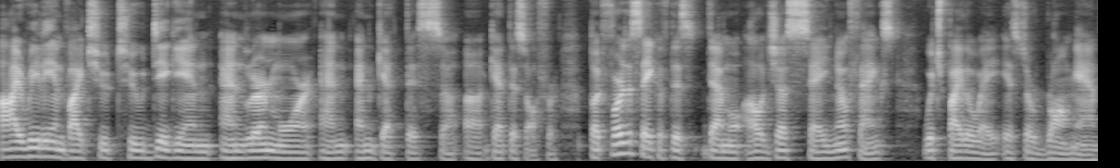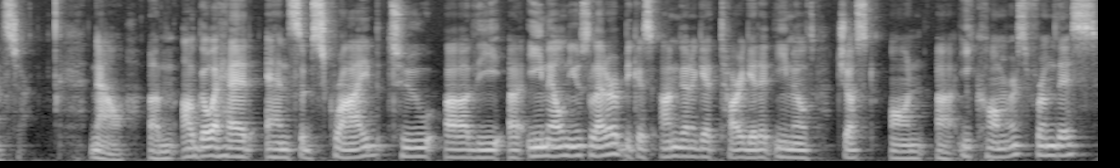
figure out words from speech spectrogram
I really invite you to dig in and learn more and, and get, this, uh, uh, get this offer. But for the sake of this demo, I'll just say no thanks, which by the way is the wrong answer. Now, um, I'll go ahead and subscribe to uh, the uh, email newsletter because I'm going to get targeted emails just on uh, e-commerce from this.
